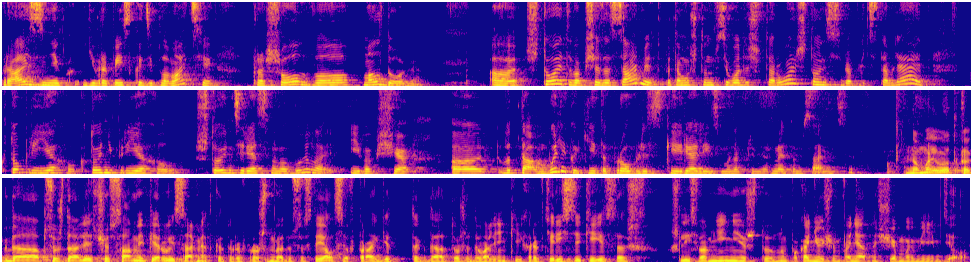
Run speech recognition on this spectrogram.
праздник европейской дипломатии прошел в Молдове. Э, что это вообще за саммит? Потому что он всего лишь второй, что он из себя представляет, кто приехал, кто не приехал, что интересного было и вообще вот там были какие-то проблески реализма, например, на этом саммите? Но мы вот когда обсуждали еще самый первый саммит, который в прошлом году состоялся в Праге, тогда тоже давали некие характеристики и сошлись во мнении, что ну, пока не очень понятно, с чем мы имеем дело.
